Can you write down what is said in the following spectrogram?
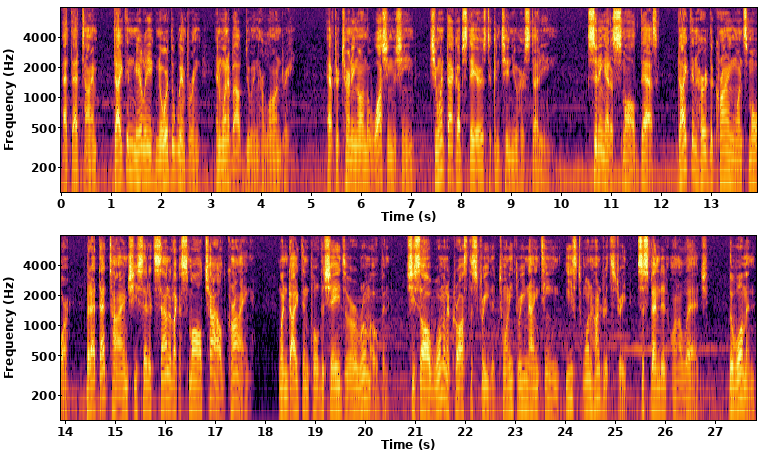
At that time, Dykton merely ignored the whimpering and went about doing her laundry. After turning on the washing machine, she went back upstairs to continue her studying. Sitting at a small desk, Dykton heard the crying once more, but at that time she said it sounded like a small child crying. When Dykton pulled the shades of her room open, she saw a woman across the street at 2319 East 100th Street suspended on a ledge. The woman,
